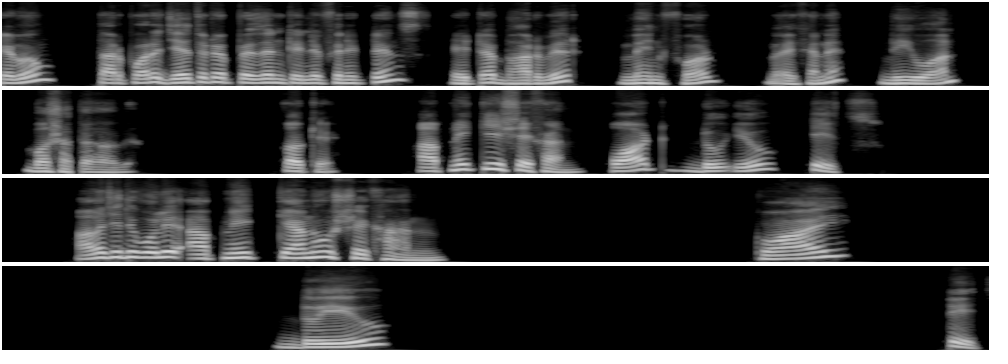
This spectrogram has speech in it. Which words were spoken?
এবং তারপরে যেহেতু এটা প্রেজেন্ট ইনডিফিনিট এটা ভার্বের মেন ফর্ম বা এখানে ভি ওয়ান বসাতে হবে। ওকে আপনি কি শেখান? হোয়াট ডু ইউ টিচ আমি যদি বলি, আপনি কেন শেখান? হোয়াই ডু ইউ টিচ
